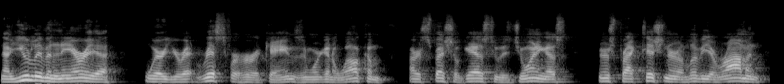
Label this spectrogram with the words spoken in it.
Now, you live in an area where you're at risk for hurricanes, and we're going to welcome our special guest who is joining us, nurse practitioner Olivia Rahman.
